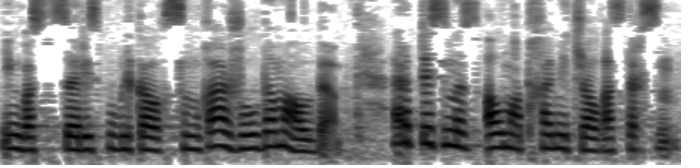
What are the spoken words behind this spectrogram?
Ең бастысы республикалық сынға жолдама алды. Әріптесіміз Алмат Хамид жалғастырсын.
